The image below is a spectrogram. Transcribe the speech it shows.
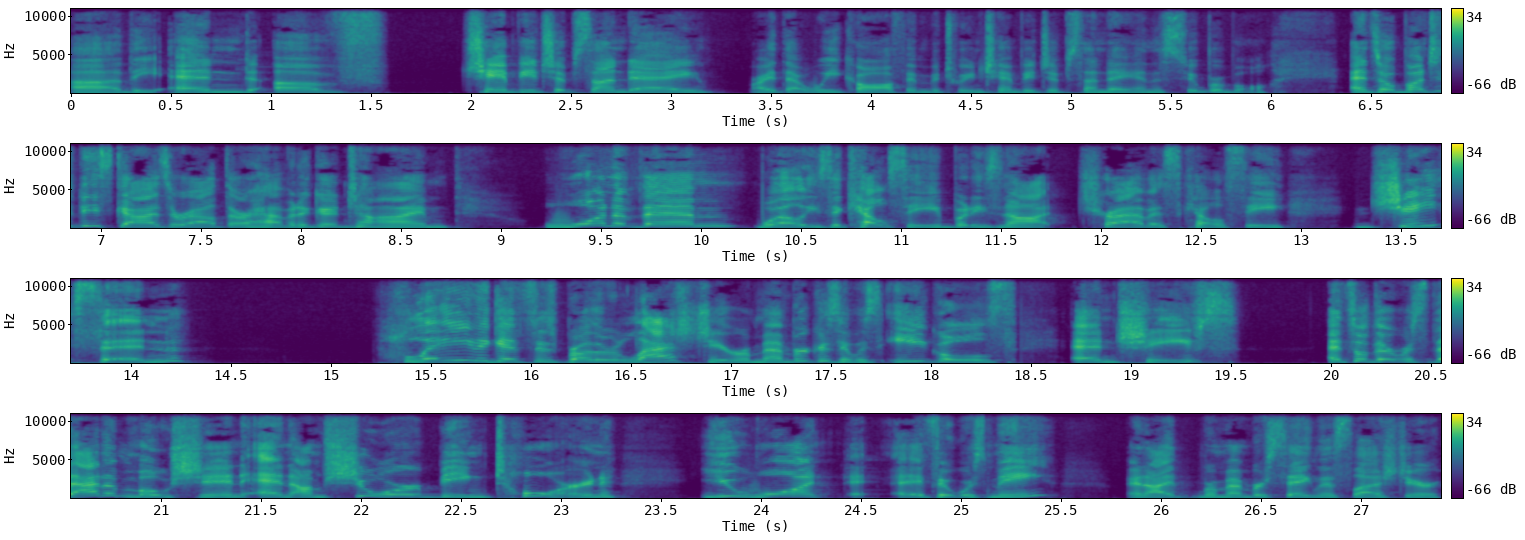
uh, the end of Championship Sunday, right? That week off in between Championship Sunday and the Super Bowl. And so a bunch of these guys are out there having a good time. One of them, well, he's a Kelce, but he's not Travis Kelce. Jason played against his brother last year, remember? Because it was Eagles and Chiefs. And so there was that emotion. And I'm sure being torn, you want, if it was me, and I remember saying this last year,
